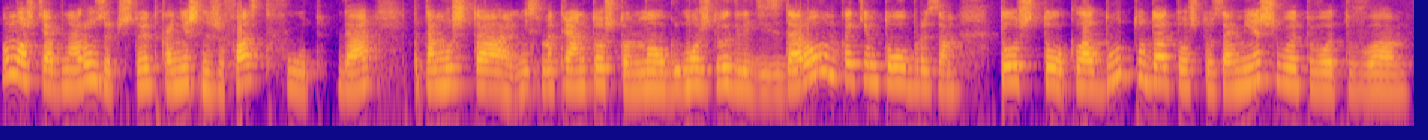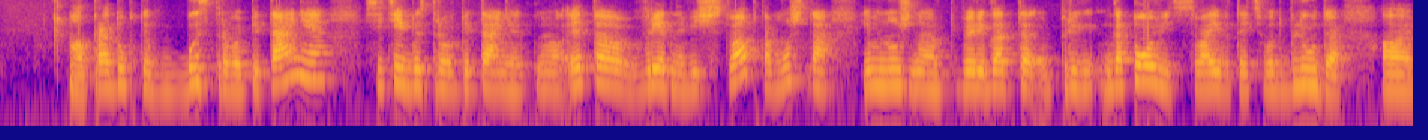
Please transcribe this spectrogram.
Вы можете обнаружить, что это, конечно же, фастфуд, да, потому что, несмотря на то, что он мог, может выглядеть здоровым каким-то образом, то, что кладут туда, то, что замешивают вот в продукты быстрого питания, сетей быстрого питания, э, это вредные вещества, потому что им нужно приготовить свои вот эти вот блюда а,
